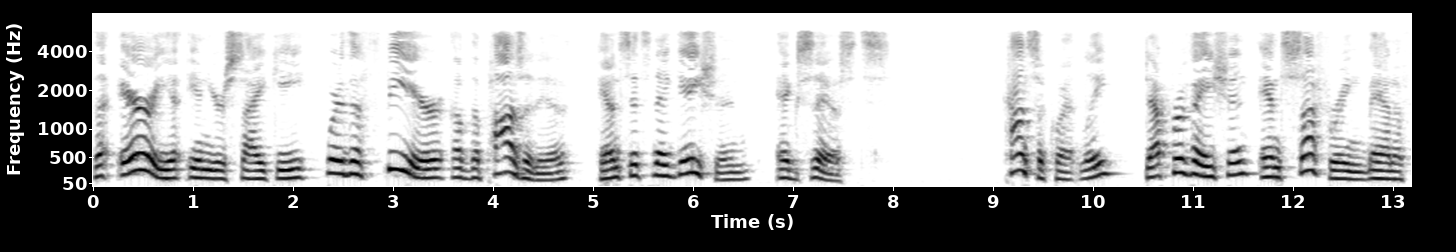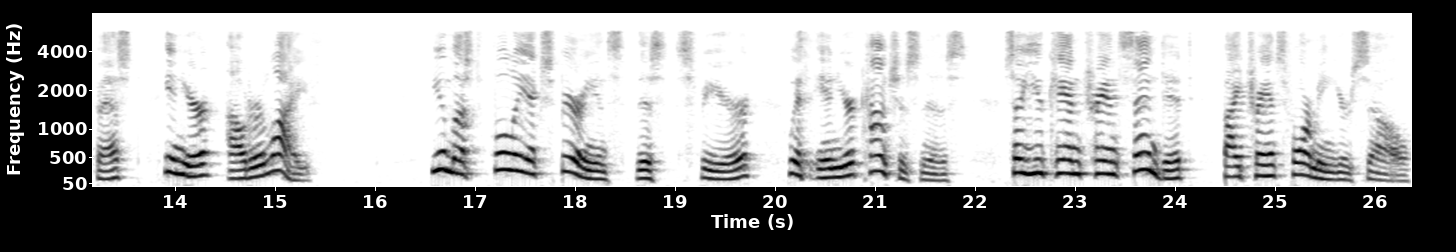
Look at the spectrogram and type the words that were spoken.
The area in your psyche where the fear of the positive, hence its negation, exists. Consequently, deprivation and suffering manifest in your outer life. You must fully experience this sphere within your consciousness so you can transcend it by transforming yourself.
